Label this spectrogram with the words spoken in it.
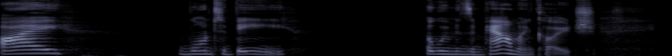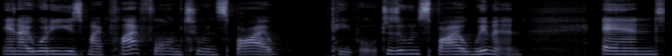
I want to be a women's empowerment coach and I want to use my platform to inspire people, to inspire women. And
